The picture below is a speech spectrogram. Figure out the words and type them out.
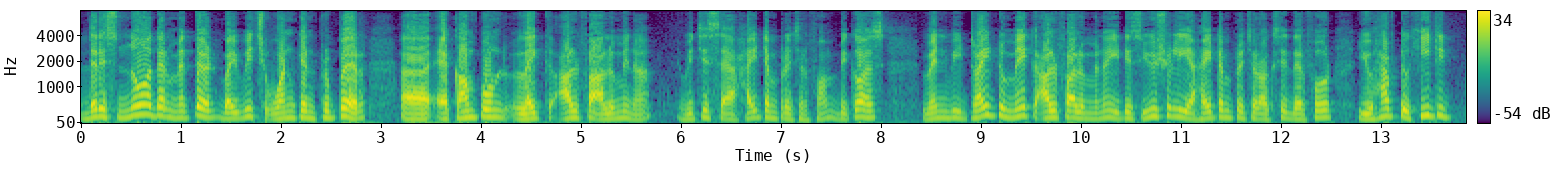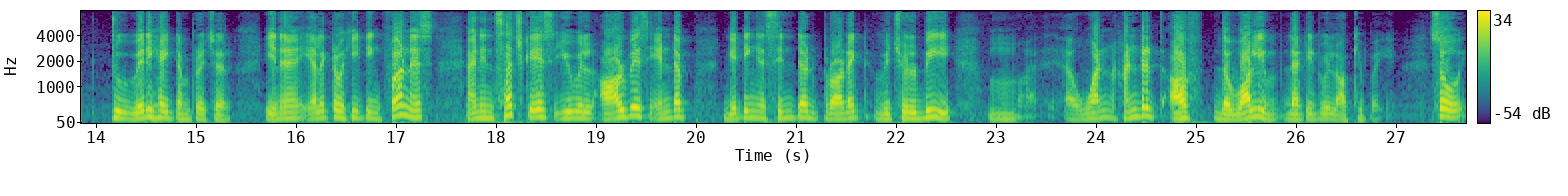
There is no other method by which one can prepare uh, a compound like alpha alumina which is a high temperature form because when we try to make alpha alumina it is usually a high temperature oxide therefore you have to heat it to very high temperature in a electroheating furnace and in such case you will always end up getting a sintered product which will be um, one hundredth of the volume that it will occupy. So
